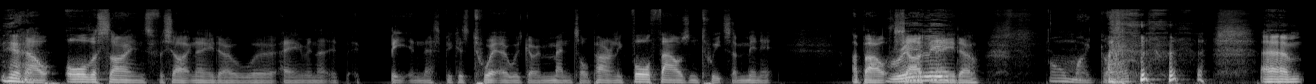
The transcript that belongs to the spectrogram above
Yeah. Now, all the signs for Sharknado were aiming at it, it beating this because Twitter was going mental. Apparently, 4,000 tweets a minute about Really? Sharknado. Oh my god. um,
